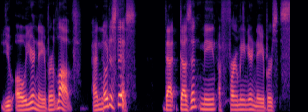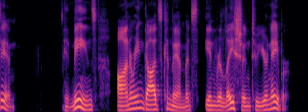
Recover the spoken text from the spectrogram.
You owe your neighbor love. And notice this that doesn't mean affirming your neighbor's sin, it means honoring God's commandments in relation to your neighbor.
